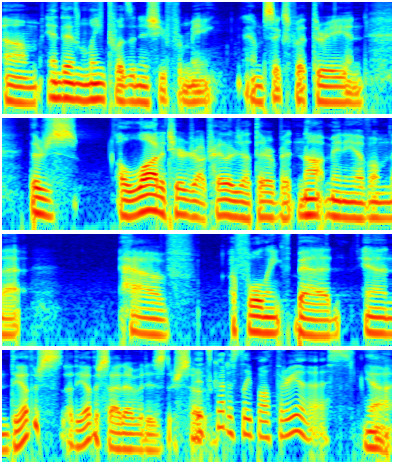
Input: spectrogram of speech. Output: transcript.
um, and then length was an issue for me i'm six foot three and there's a lot of teardrop trailers out there but not many of them that have a full length bed and the other the other side of it is they're so it's got to sleep all three of us. yeah,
